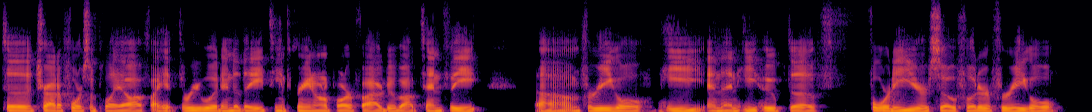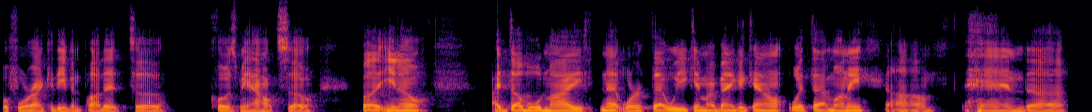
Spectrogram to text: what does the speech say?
to try to force a playoff. I hit three wood into the 18th green on a par five to about 10 feet um, for Eagle. He and then he hooped a 40 or so footer for Eagle before I could even putt it to close me out. So, but you know, I doubled my net worth that week in my bank account with that money, um, and uh,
